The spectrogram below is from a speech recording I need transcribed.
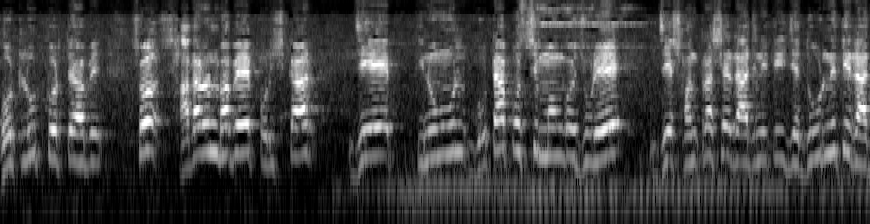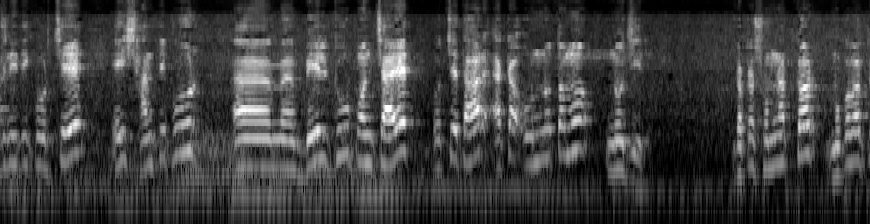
ভোট লুট করতে হবে। সো সাধারণভাবে পরিষ্কার যে তৃণমূল গোটা পশ্চিমবঙ্গ জুড়ে যে সন্ত্রাসের রাজনীতি, যে দুর্নীতির রাজনীতি করছে, এই শান্তিপুর বেল টু পঞ্চায়েত হচ্ছে তার একটা অন্যতম নজির। ডক্টর সোমনাথ কর, মুখপাত্র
